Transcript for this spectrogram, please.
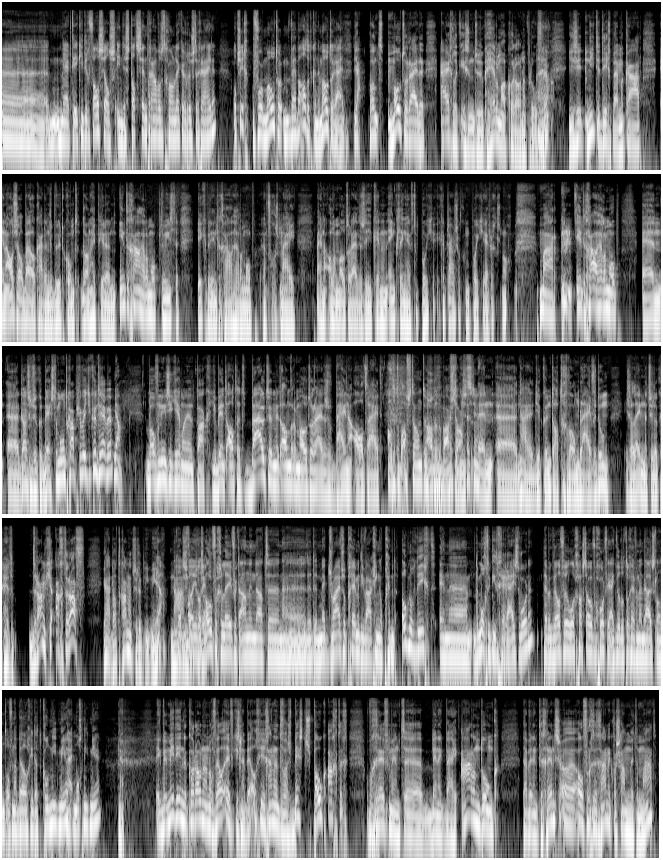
merkte ik in ieder geval. Zelfs in de stadcentra was het gewoon lekker rustig rijden. Op zich, voor motor, we hebben altijd kunnen motorrijden. Ja, want motorrijden eigenlijk is natuurlijk helemaal coronaproof. hè? Ja. Je zit niet te dicht bij elkaar. En als je al bij elkaar in de buurt komt, dan heb je een integraal helm op. Tenminste, ik heb een integraal helm op. En volgens mij bijna alle motorrijders die ik ken, een enkeling heeft een potje. Ik heb trouwens ook een potje ergens nog. Maar integraal helm op. En eh, dat is natuurlijk het beste mondkapje wat je kunt hebben. Ja. Bovendien zit je helemaal in het pak. Je bent altijd buiten met andere motorrijders, of bijna altijd. Altijd op afstand. Dus, Altijd op eh, al afstand. ja. En eh, nou, je kunt dat gewoon blijven doen. Is alleen natuurlijk het drankje achteraf. Ja, dat kan natuurlijk niet meer. Ja, Na dat is wel, je was overgeleverd aan inderdaad uh, de, de Mac Drives op een gegeven moment. Die waren, gingen op een gegeven moment ook nog dicht. En uh, er mocht ik niet gereisd worden. Daar heb ik wel veel gasten over gehoord. Ja, ik wilde toch even naar Duitsland of naar België. Dat kon niet meer, Nee. mocht niet meer. Ik ben midden in de corona nog wel eventjes naar België gegaan. En het was best spookachtig. Op een gegeven moment eh, ben ik bij Arendonk. Daar ben ik de grens eh, over gegaan. Ik was samen met een maat.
